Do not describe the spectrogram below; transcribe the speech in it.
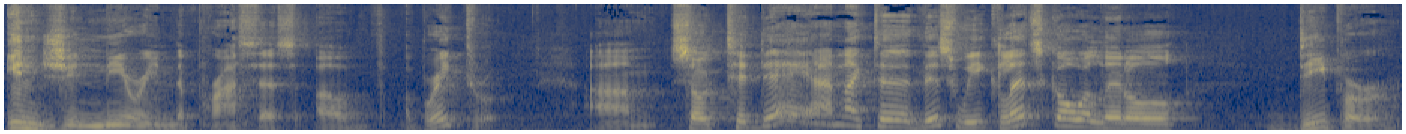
engineering, the process of a breakthrough. Um, so, today, I'd like to, this week, let's go a little deeper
